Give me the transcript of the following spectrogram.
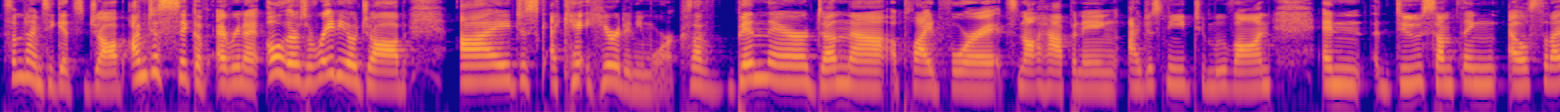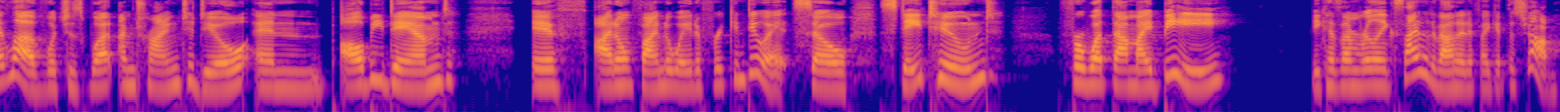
sometimes he gets job. I'm just sick of every night. Oh, there's a radio job. I just I can't hear it anymore because I've been there, done that, applied for it. It's not happening. I just need to move on and do something else that I love, which is what I'm trying to do. And I'll be damned if I don't find a way to freaking do it. So stay tuned for what that might be because I'm really excited about it if I get this job.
